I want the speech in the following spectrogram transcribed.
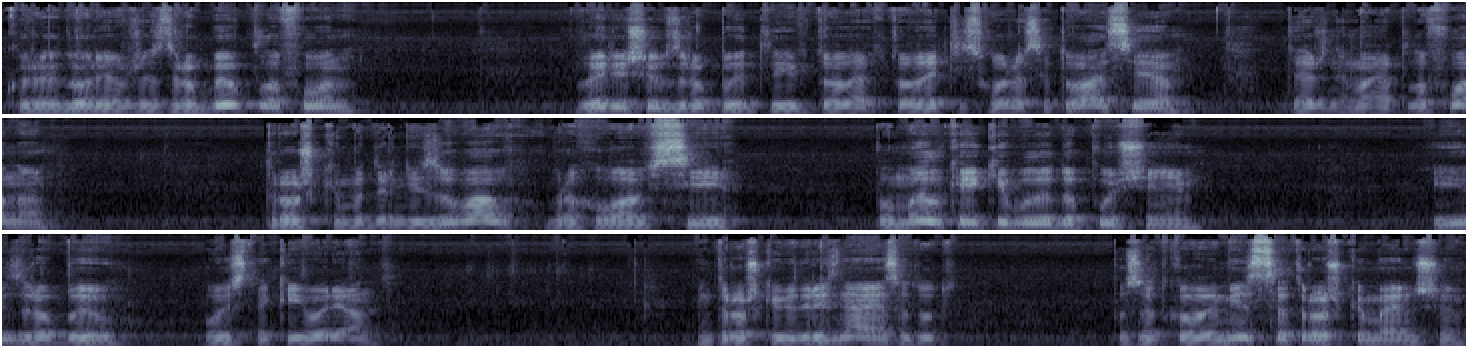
коридор я вже зробив плафон. Вирішив зробити і в туалет. В туалеті схожа ситуація, теж немає плафона. Трошки модернізував, врахував всі помилки, які були допущені, і зробив ось такий варіант. Він трошки відрізняється, тут посадкове місце трошки менше.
